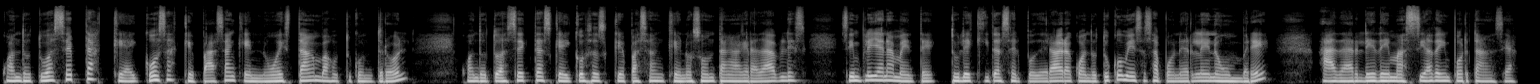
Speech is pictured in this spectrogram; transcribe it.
Cuando tú aceptas que hay cosas que pasan que no están bajo tu control, cuando tú aceptas que hay cosas que pasan que no son tan agradables, simple y llanamente tú le quitas el poder. Ahora, cuando tú comienzas a ponerle nombre, a darle demasiada importancia,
